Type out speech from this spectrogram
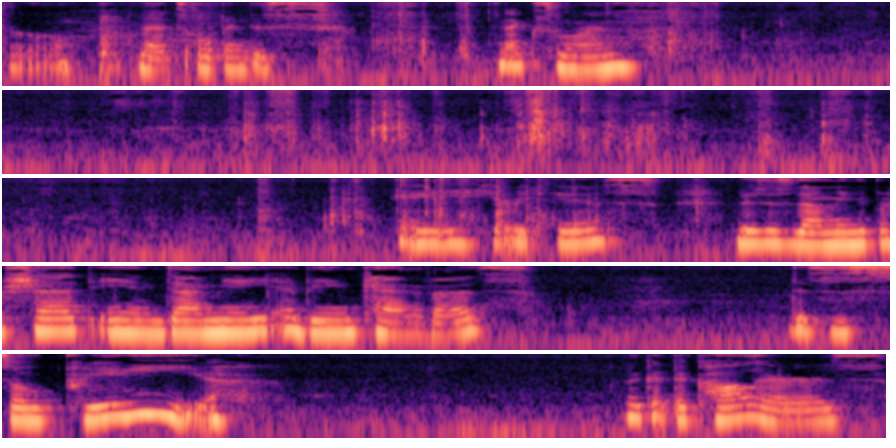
So let's open this next one. Okay, here it is. This is the mini pochette in Damier Ebene canvas. This is so pretty. Look at the colors.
